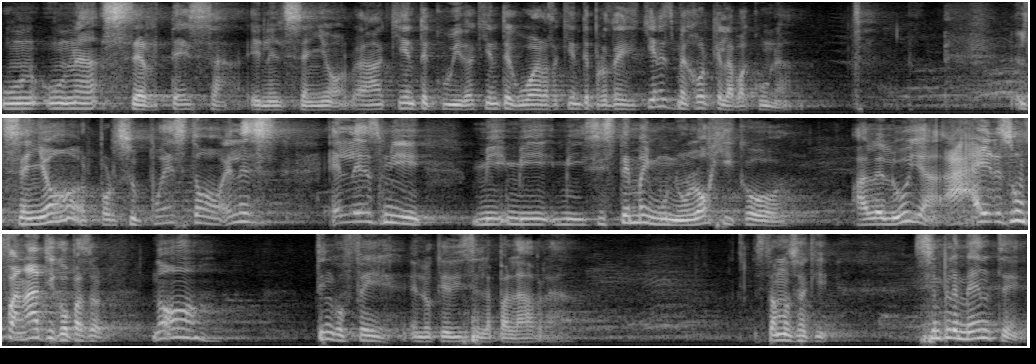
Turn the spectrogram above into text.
una certeza en el Señor. ¿Quién te cuida? ¿Quién te guarda? ¿Quién te protege? ¿Quién es mejor que la vacuna? El Señor, por supuesto. Él es, él es mi, mi, mi, sistema inmunológico. Aleluya. Ah, eres un fanático, pastor. No, tengo fe en lo que dice la palabra. Estamos aquí. Simplemente.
